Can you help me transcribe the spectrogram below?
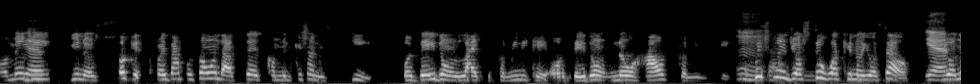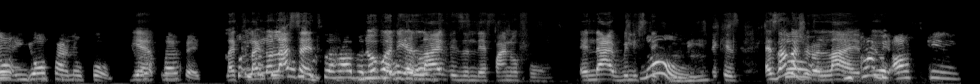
or maybe Yeah. you know, okay, for example, someone that says communication is key, but they don't like to communicate or they don't know how to communicate, Mm. which means you're still working on yourself. Yeah, You're not in your final form. You're Yeah. not perfect. like So like Lola said, people to have a nobody little bit of- alive is in their final form, and that really sticks No. because as long So as you're alive, you can't be asking.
